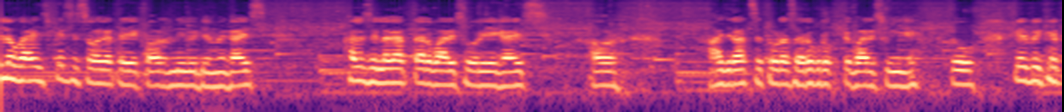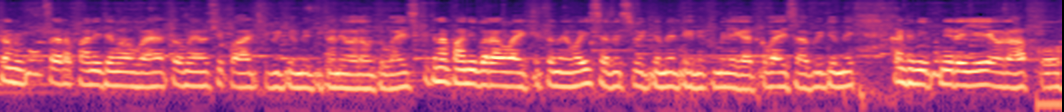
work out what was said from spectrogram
हेलो गाइस फिर से स्वागत है एक और नई वीडियो में गाइस कल से लगातार बारिश हो रही है गाइस और आज रात से थोड़ा सा रुक रुक के बारिश हुई है तो फिर भी खेतों में बहुत सारा पानी जमा हुआ है तो मैं उसी को आज वीडियो में दिखाने वाला हूँ। तो गाइस कितना पानी भरा हुआ है खेतों में वही सब इस वीडियो में देखने को मिलेगा। तो गाइस आप वीडियो में कंटिन्यू बने रहिए और आपको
